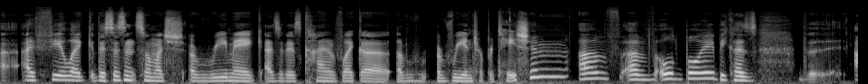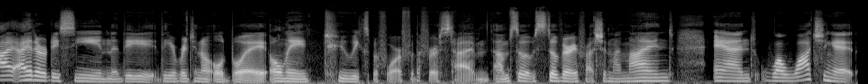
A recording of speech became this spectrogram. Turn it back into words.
I feel like this isn't so much a remake as it is kind of like a, a, a reinterpretation of of Old Boy because the, I, had already seen the the original Old Boy only two weeks before for the first time, um, so it was still very fresh in my mind. And while watching it,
